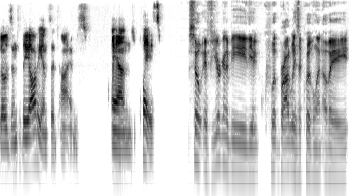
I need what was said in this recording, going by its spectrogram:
goes into the audience at times and plays. So if you're going to be the Broadway's equivalent of a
